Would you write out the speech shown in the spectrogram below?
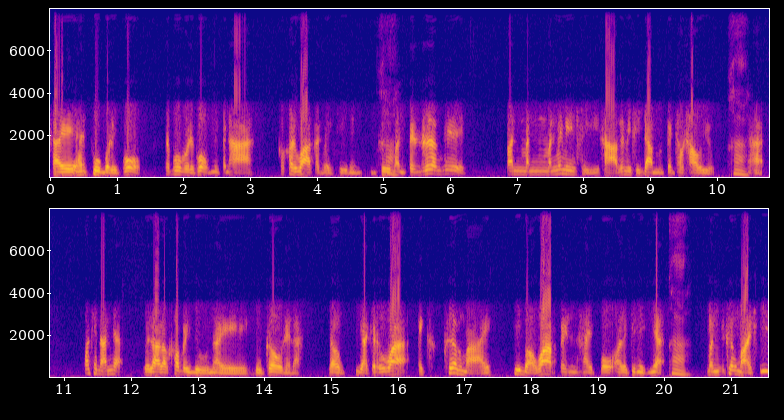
ใช้ให้ผู้บริโภค ถ้าผู้บริโภคมีปัญหาก็ค่อยว่ากันไปอีกทีหนึ่งคือค่ะมันเป็นเรื่องที่มันมันมันไม่มีสีขาวไม่มีสีดำมันเป็นเทาๆอยู่ค่ะนะฮะเพราะฉะนั้นเนี่ย เวลาเราเข้าไปดูใน Google เนี่ยนะเราอยากจะรู้ว่าไอ้เครื่องหมายที่บอกว่าเป็นไฮโปอ l ล r g e n i c เนี่ยค่ะมันมีเครื่องหมายที่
